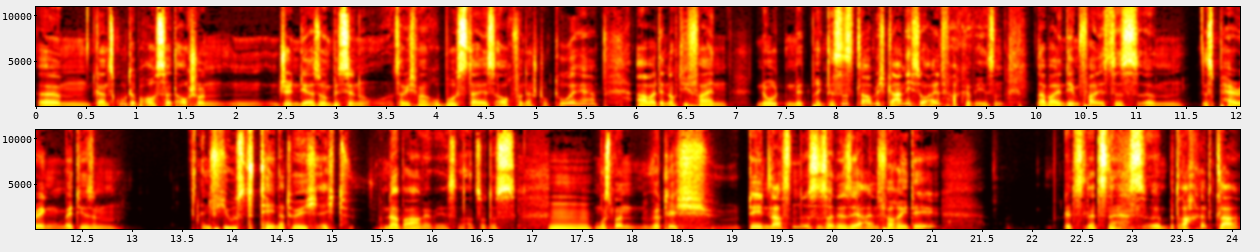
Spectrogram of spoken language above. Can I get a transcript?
ähm, ganz gut. Da brauchst du halt auch schon einen Gin, der so ein bisschen, sag ich mal, robuster ist, auch von der Struktur her, aber dennoch die feinen Noten mitbringt. Das ist, glaube ich, gar nicht so einfach gewesen. Aber in dem Fall ist das, ähm, das Pairing mit diesem Infused Tee natürlich echt wunderbar gewesen. Also das Mhm. muss man wirklich den lassen. Es ist eine sehr einfache Idee. Letzt, letzten Endes äh, betrachtet, klar.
